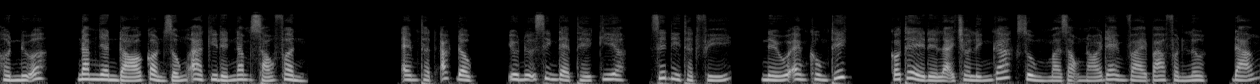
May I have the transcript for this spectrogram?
Hơn nữa, nam nhân đó còn giống Aki đến năm sáu phần. Em thật ác độc, yêu nữ xinh đẹp thế kia, giết đi thật phí. Nếu em không thích, có thể để lại cho lính gác dùng mà giọng nói đem vài ba phần lơ, đáng,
